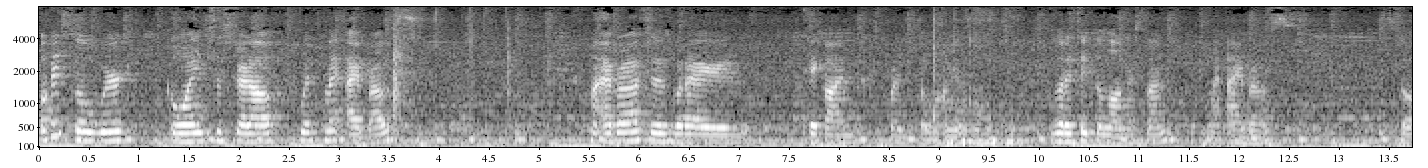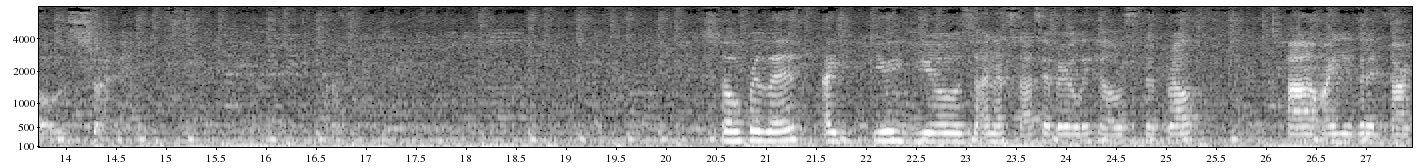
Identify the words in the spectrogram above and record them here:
Okay, so we're going to start off with my eyebrows. My eyebrows is what I take on for the longest. What I take the longest on, my eyebrows. So let's try. So for this, I do use the Anastasia Beverly Hills the Brow. Um, I use it in dark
